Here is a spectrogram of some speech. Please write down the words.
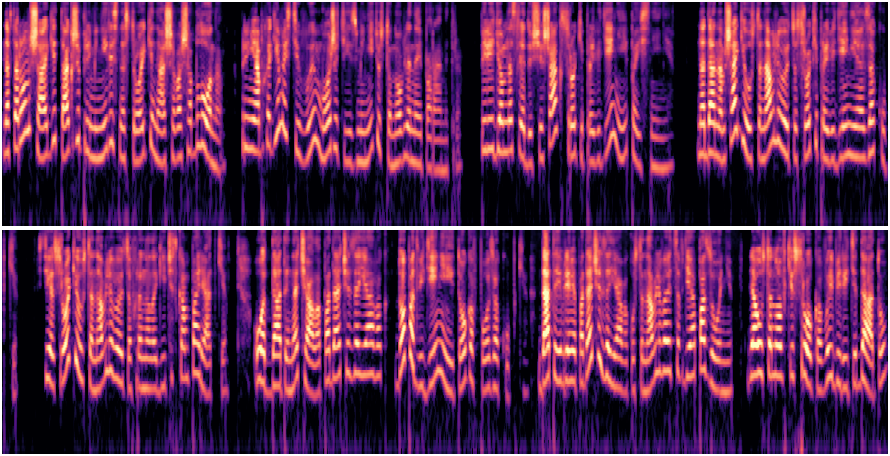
На втором шаге также применились настройки нашего шаблона. При необходимости вы можете изменить установленные параметры. Перейдем на следующий шаг – сроки проведения и пояснения. На данном шаге устанавливаются сроки проведения закупки. Все сроки устанавливаются в хронологическом порядке, от даты начала подачи заявок до подведения итогов по закупке. Дата и время подачи заявок устанавливается в диапазоне. Для установки срока выберите дату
